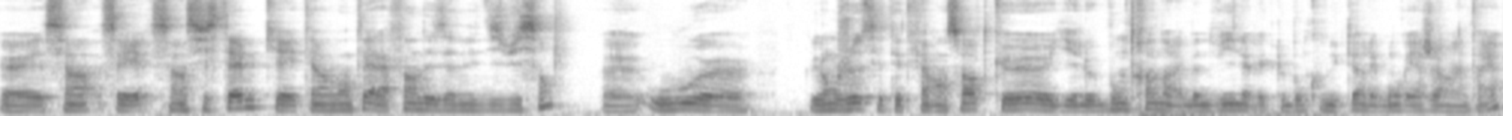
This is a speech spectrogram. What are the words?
c'est un, un, système qui a été inventé à la fin des années 1800, où l'enjeu c'était de faire en sorte qu'il y ait le bon train dans la bonne ville avec le bon conducteur, les bons voyageurs à l'intérieur.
